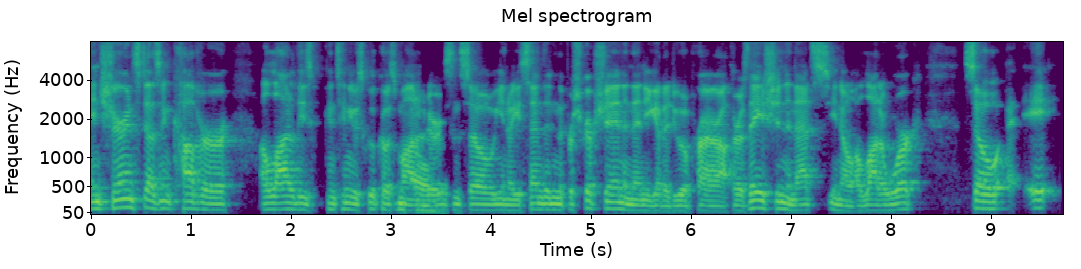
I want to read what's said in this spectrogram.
insurance doesn't cover a lot of these continuous glucose monitors, and so you know you send in the prescription, and then you got to do a prior authorization, and that's you know a lot of work. So it,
